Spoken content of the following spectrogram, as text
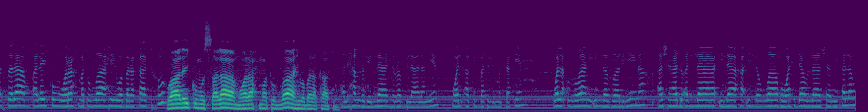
assalamu alaikum warahmatullahi wabarakatuhu waalaikum assalamu warahmatullahi wabarakatuhu alhamdulillahi rabbil alamin. Walakibati lilmuttaqin والعدوان إلا الظالمين أشهد أن لا إله إلا الله وحده لا شريك له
